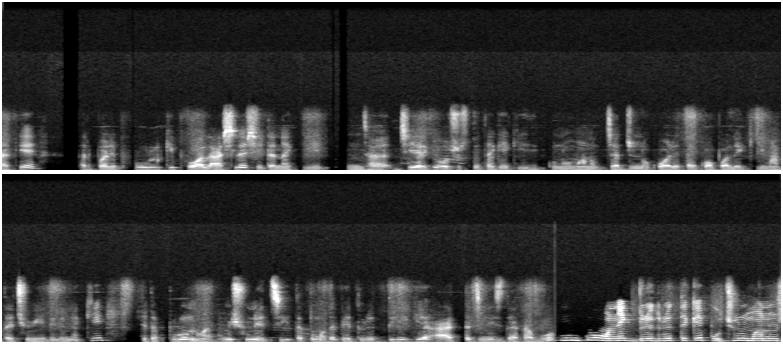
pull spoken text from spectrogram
থাকে। তারপরে ফুল কি ফল আসলে সেটা নাকি যা- যে আর কি অসুস্থ থাকে কি কোনো মানত যার জন্য করে তার কপালে কি মাথায় ছুঁয়ে দিলে নাকি সেটা পূরণ হয়, আমি শুনেছি। তা তোমাদের ভেতরের দিকে গিয়ে আর একটা জিনিস দেখাবো। কিন্তু অনেক দূরে দূরে থেকে প্রচুর মানুষ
